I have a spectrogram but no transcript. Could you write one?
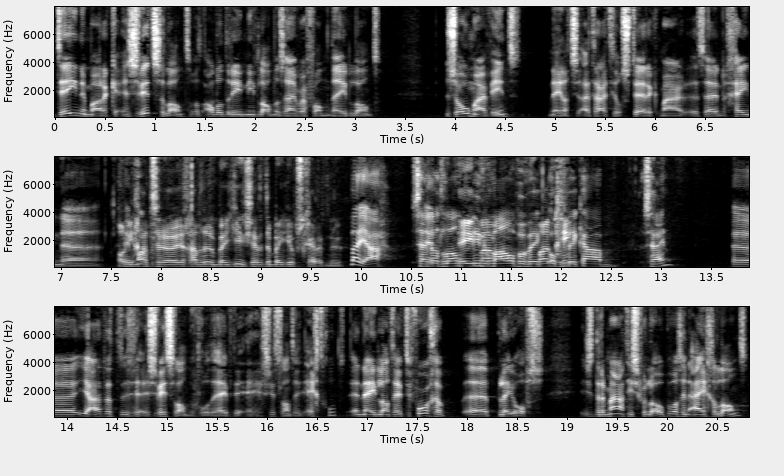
Denemarken en Zwitserland. Wat alle drie niet landen zijn waarvan Nederland zomaar wint. Nederland is uiteraard heel sterk, maar het zijn geen... eh, Oh, je, gaat, eh, je, gaat het een beetje, je zet het een beetje op scherp nu. Nou ja, Zijn eh, dat landen nee, die maar- normaal op, een week, op WK zijn? Eh, ja, dat is, Zwitserland bijvoorbeeld heeft, eh, Zwitserland is echt goed. En Nederland heeft de vorige eh play-offs is dramatisch verlopen, was in eigen land.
